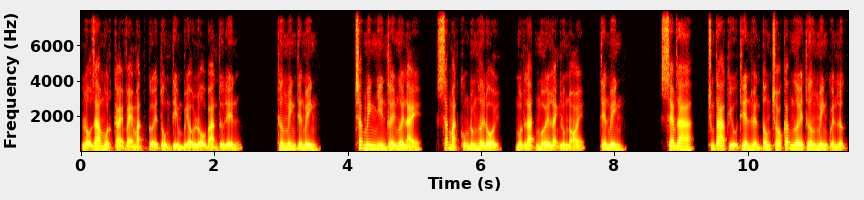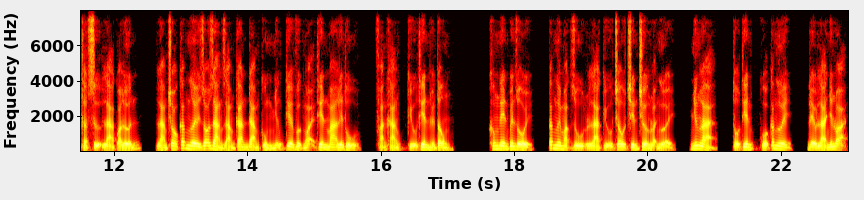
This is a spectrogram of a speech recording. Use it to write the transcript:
lộ ra một cái vẻ mặt cười tủm tỉm biểu lộ bàn từ đến. Thương minh tiền minh. Chắc minh nhìn thấy người này, sắc mặt cũng đúng hơi đổi, một lát mới lạnh lùng nói, tiền minh, xem ra, chúng ta cựu thiên huyền tông cho các ngươi thương minh quyền lực thật sự là quá lớn làm cho các ngươi rõ ràng dám can đảm cùng những kia vượt ngoại thiên ma liên thủ, phản kháng cựu thiên huyền tông. Không nên quên rồi, các ngươi mặc dù là cựu châu chiến trường loại người, nhưng là, tổ tiên của các ngươi đều là nhân loại.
